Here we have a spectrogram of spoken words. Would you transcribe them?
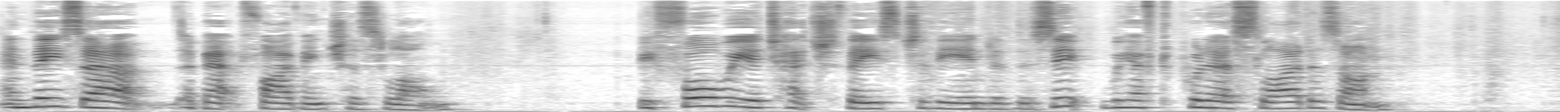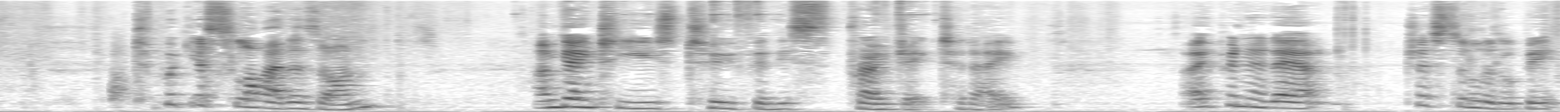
and these are about five inches long. Before we attach these to the end of the zip, we have to put our sliders on. To put your sliders on, I'm going to use two for this project today. Open it out just a little bit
